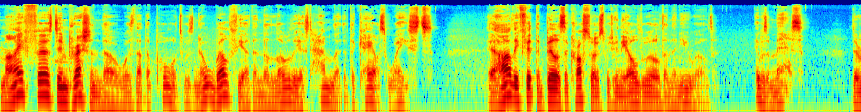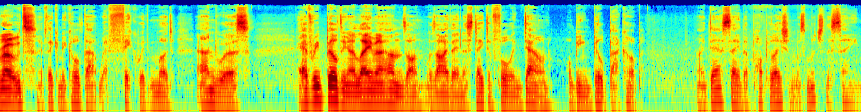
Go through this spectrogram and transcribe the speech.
My first impression, though, was that the port was no wealthier than the lowliest hamlet of the Chaos Wastes. It hardly fit the bill as a crossroads between the old world and the new world. it was a mess. The roads, if they can be called that, were thick with mud, and worse. Every building I lay my hands on was either in a state of falling down or being built back up. I dare say the population was much the same.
